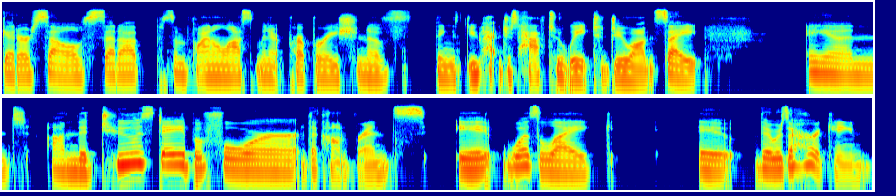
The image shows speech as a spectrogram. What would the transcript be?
get ourselves set up, some final last minute preparation of things you ha- just have to wait to do on site. And on the Tuesday before the conference, it was like it, there was a hurricane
